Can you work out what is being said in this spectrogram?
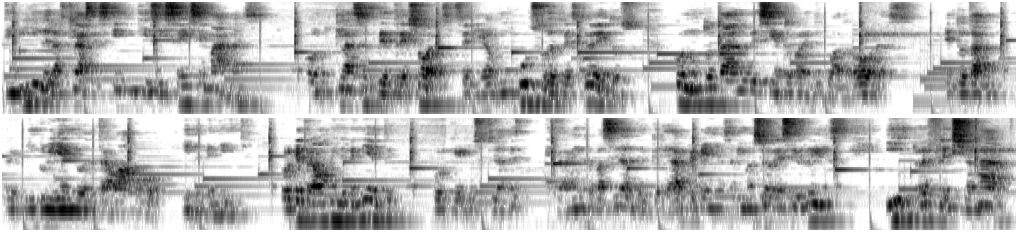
divide las clases en 16 semanas con clases de 3 horas. Sería un curso de 3 créditos con un total de 144 horas, en total, eh, incluyendo el trabajo independiente. ¿Por qué trabajo independiente? Porque los estudiantes estarán en capacidad de crear pequeñas animaciones y reels y reflexionar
